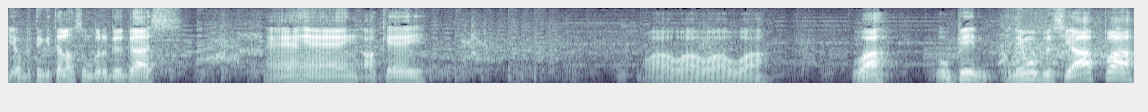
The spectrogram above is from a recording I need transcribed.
Yang penting kita langsung bergegas. Eng, eng, oke. Okay. Wah, wah, wah, wah. Wah, Upin, ini mobil siapa?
